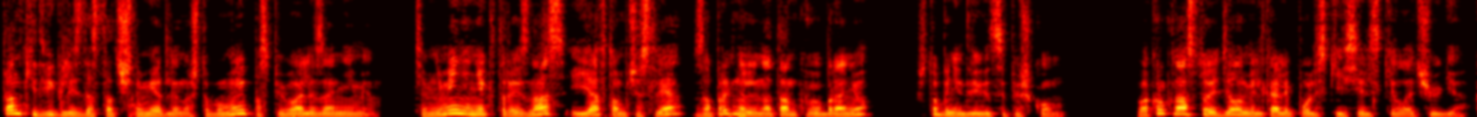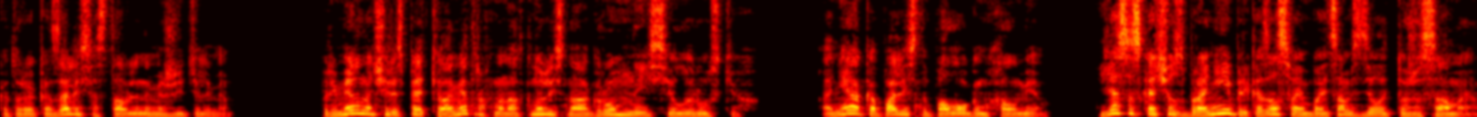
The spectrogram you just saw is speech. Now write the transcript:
Танки двигались достаточно медленно, чтобы мы поспевали за ними. Тем не менее, некоторые из нас, и я в том числе, запрыгнули на танковую броню чтобы не двигаться пешком. Вокруг нас то и дело мелькали польские сельские лачуги, которые оказались оставленными жителями. Примерно через пять километров мы наткнулись на огромные силы русских. Они окопались на пологом холме. Я соскочил с брони и приказал своим бойцам сделать то же самое.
